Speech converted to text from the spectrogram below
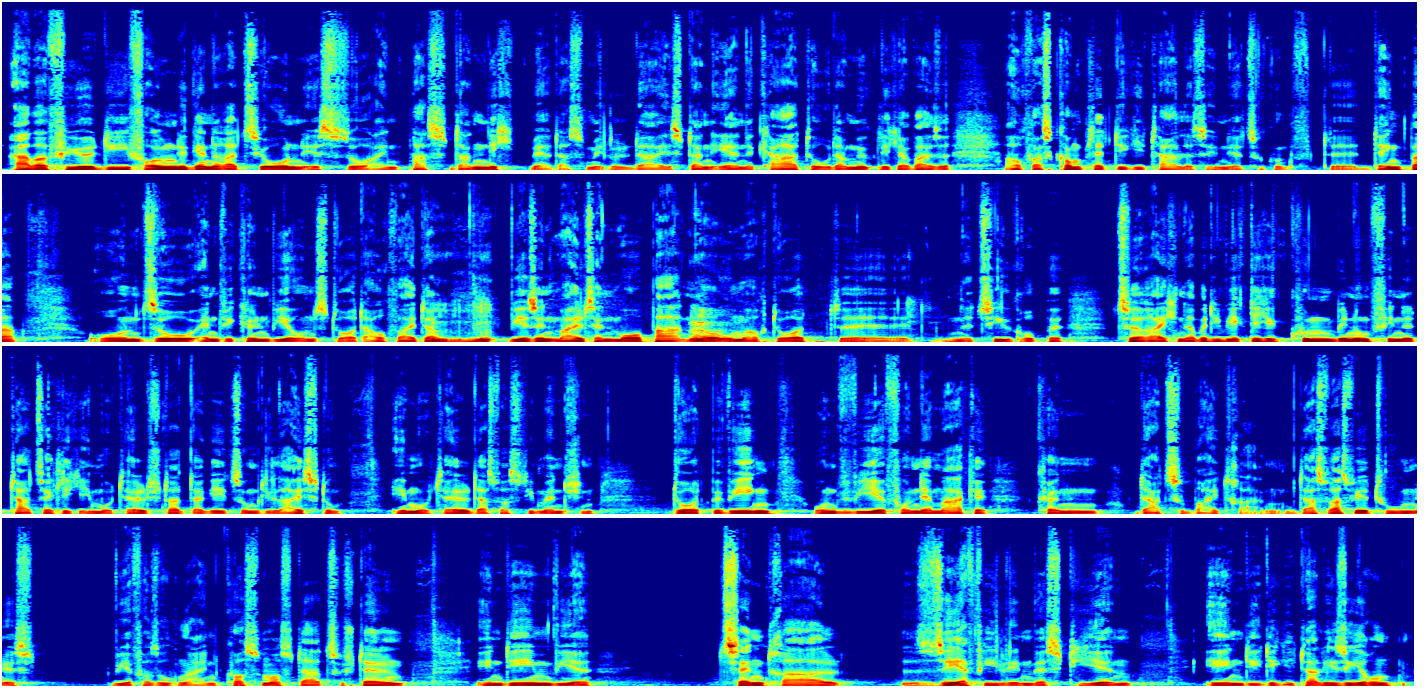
Aber für die folgende Generation ist so ein Pass dann nicht mehr das Mittel. Da ist dann eher eine Karte oder möglicherweise auch was komplett Digitales in der Zukunft äh, denkbar. Und so entwickeln wir uns dort auch weiter. Mhm. Wir sind Miles and More Partner, um auch dort äh, eine Zielgruppe zu erreichen. Aber die wirkliche Kundenbindung findet tatsächlich im Hotel statt. Da geht es um die Leistung im Hotel, das, was die Menschen dort bewegen. Und wir von der Marke können dazu beitragen. Das, was wir tun, ist, wir versuchen einen Kosmos darzustellen, in dem wir zentral sehr viel investieren in die Digitalisierung.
